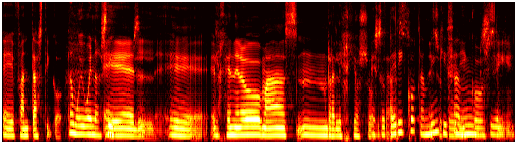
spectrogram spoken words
eh, fantástico. Ah, muy buena, sí, El, eh, el género más mm, religioso. quizás. Esotérico también, quizá, Esotérico, mm, sí. sí.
